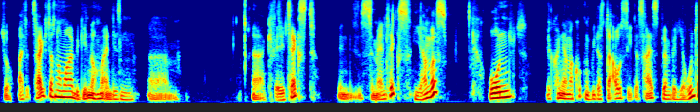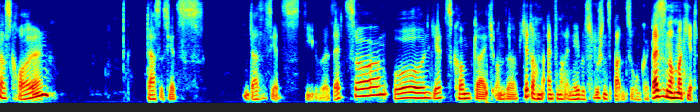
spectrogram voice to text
So, also zeige ich das nochmal. Wir gehen nochmal in diesen ähm, äh, Quelltext, in dieses Semantics. Hier haben wir es. Und wir können ja mal gucken, wie das da aussieht. Das heißt, wenn wir hier runter scrollen, das ist jetzt das ist jetzt die Übersetzung. Und jetzt kommt gleich unser, ich hätte auch einfach noch Enable Solutions Button suchen können. Das ist noch markiert.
